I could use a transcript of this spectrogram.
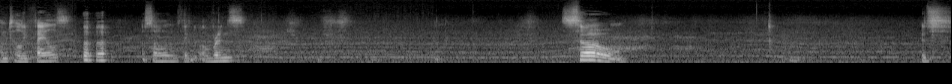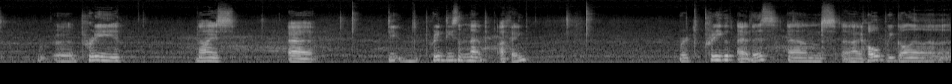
until he fails. so think of rinse. So it's uh, pretty nice, uh, de pretty decent map, I think we're pretty good at this and I hope we're gonna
